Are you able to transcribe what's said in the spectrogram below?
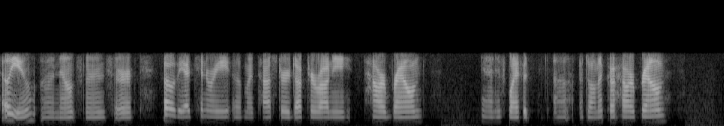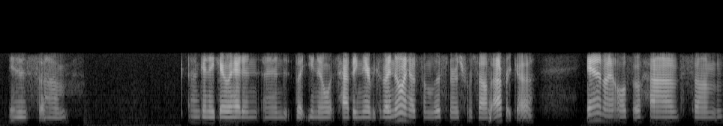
tell you, uh, announcements or Oh, the itinerary of my pastor, Dr. Rodney Howard-Browne and his wife, uh, Adonica Howard-Browne is. Um, I'm going to go ahead and, and let you know what's happening there because I know I have some listeners from South Africa, and I also have some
